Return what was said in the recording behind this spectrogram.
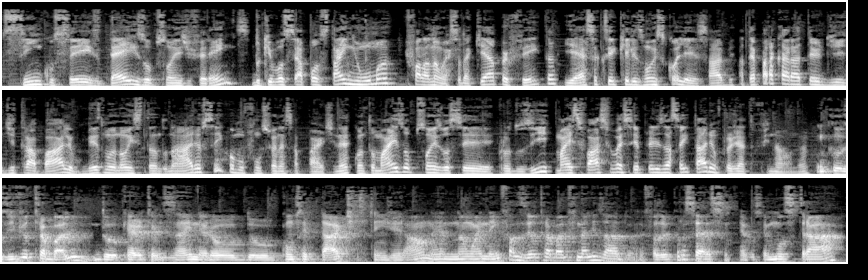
5, 6, 10 opções diferentes, do que você apostar em uma e falar, não, essa daqui é a perfeita e é essa que, que eles vão escolher, sabe? Até para caráter de, de trabalho, mesmo eu não estando na área, eu sei como funciona essa parte, né? Quanto mais opções você produzir, mais fácil vai ser para eles aceitarem o projeto final, né? Inclusive, o trabalho do character designer ou do concept artist em geral, né? Não é nem fazer o trabalho finalizado, é fazer o processo. É você mostrar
